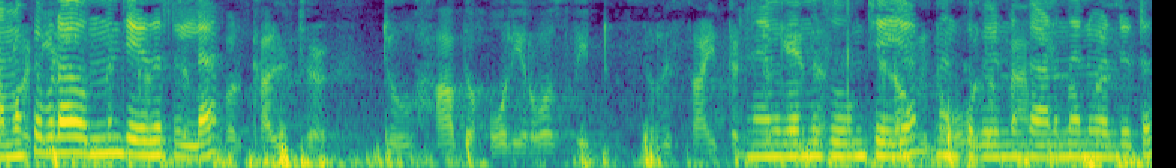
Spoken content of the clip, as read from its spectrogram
നമുക്കിവിടെ ഒന്നും ചെയ്തിട്ടില്ല. to have the Holy Rosary recited ഞാനിതൊന്ന് സൂം ചെയ്യാം. നമുക്ക് വീണ്ടും കാണുന്നതിന് വേണ്ടിയിട്ട്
